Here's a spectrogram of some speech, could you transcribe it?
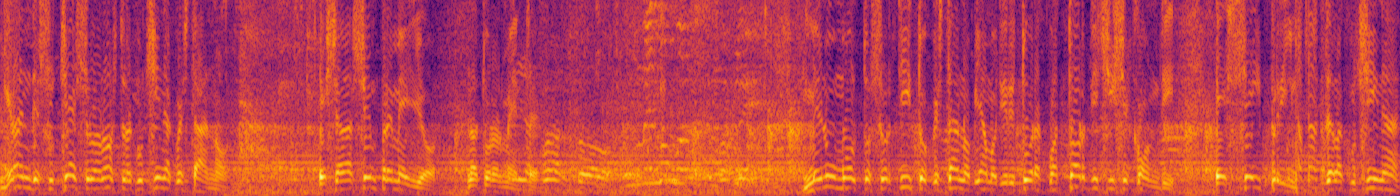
Grande successo la nostra cucina quest'anno e sarà sempre meglio, naturalmente. Menù molto sortito, quest'anno abbiamo addirittura 14 secondi e 6 primi. Della cucina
